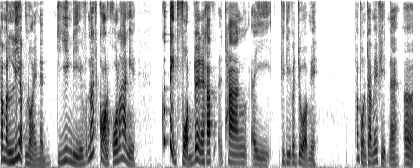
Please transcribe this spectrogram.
ถ้ามันเรียบหน่อยเนี่ยยิ่งดีนัดก่อนโคราชนี่ ก็ติดฝนด้วยนะครับ ทางไอพีทีประจวบนี่ ถ้าผมจำไม่ผิดนะ เออ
